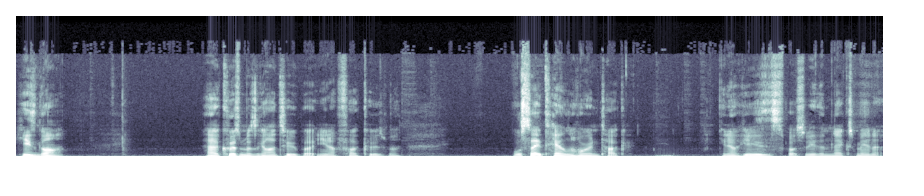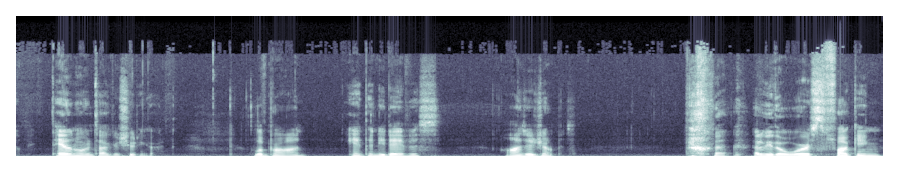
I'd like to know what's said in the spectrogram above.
He's gone. Uh, Kuzma's gone too, but you know, fuck Kuzma. We'll say Talen Horton Tucker. You know, he's supposed to be the next man up. Talen Horton Tucker, shooting guard. LeBron, Anthony Davis, Andre Drummond. That'd be the worst fucking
